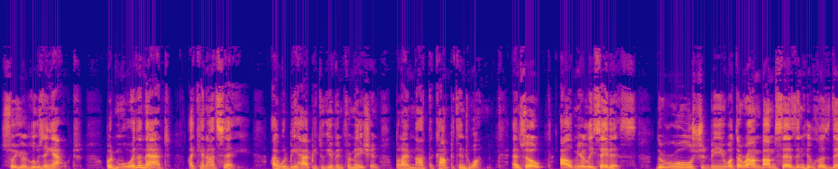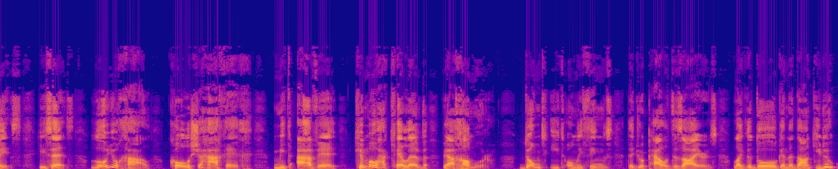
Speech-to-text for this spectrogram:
so you're losing out. But more than that, I cannot say. I would be happy to give information, but I'm not the competent one. And so I'll merely say this. The rule should be what the Rambam says in Hilchos Deis. He says, Lo yochal kol shahachech mitave kemo hakelev ve'achamur. Don't eat only things that your palate desires, like the dog and the donkey do.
